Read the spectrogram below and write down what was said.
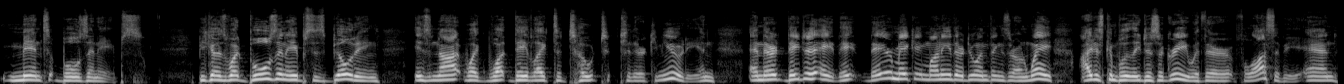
mint bulls and apes because what Bulls and Apes is building is not like what they like to tote to their community. And and they're they just hey, they they are making money, they're doing things their own way. I just completely disagree with their philosophy. And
